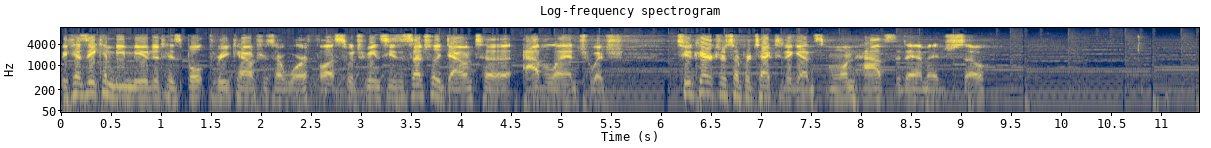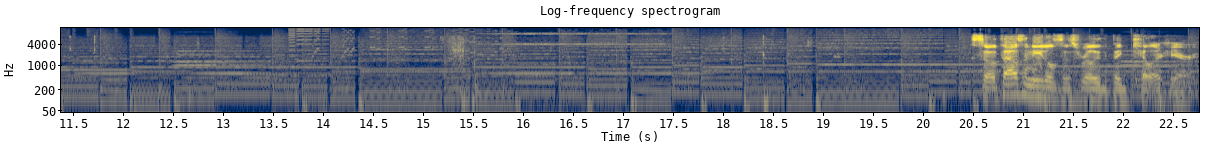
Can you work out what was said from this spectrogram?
Because he can be muted, his Bolt 3 counters are worthless, which means he's essentially down to Avalanche, which two characters are protected against, one halves the damage, so... So a Thousand Needles is really the big killer here.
